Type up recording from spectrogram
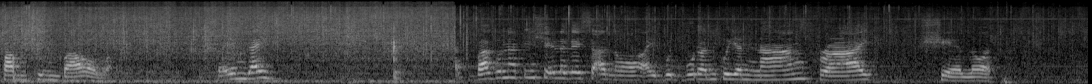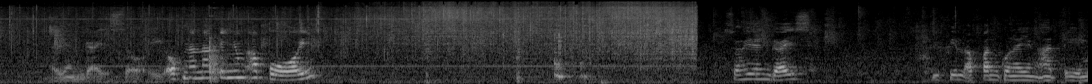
pumpkin bowl. So, ayan guys. Bago natin siya ilagay sa ano, ay budburan ko yan ng fried shallot. Ayan guys. So, i-off na natin yung apoy. So, ayan guys. I-fill upan ko na yung ating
